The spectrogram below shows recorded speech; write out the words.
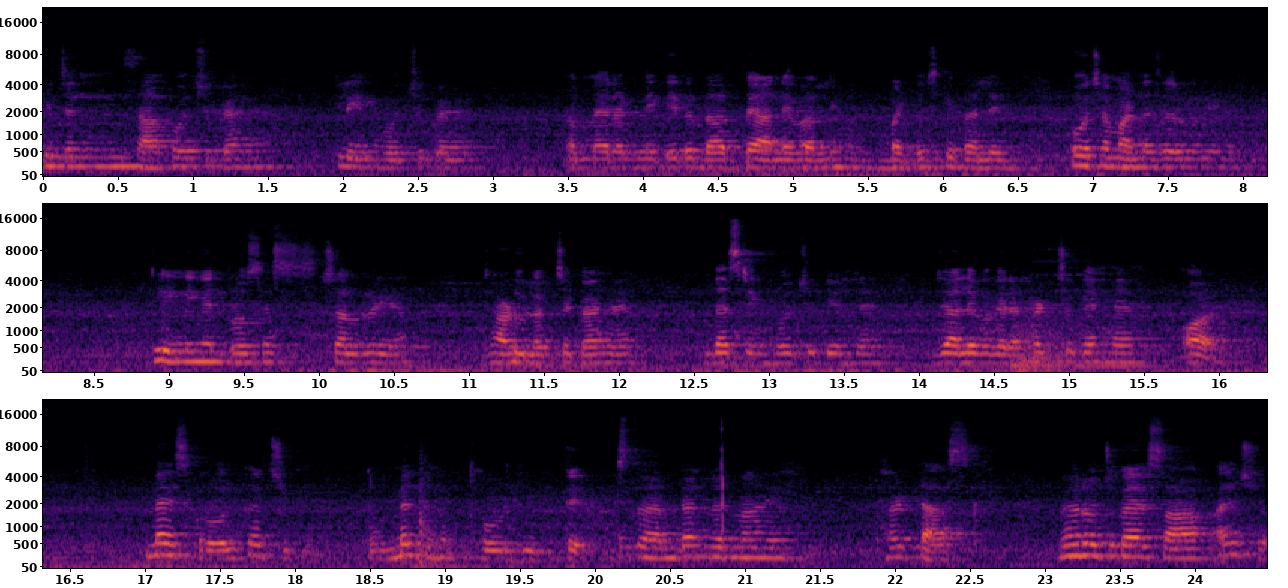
किचन साफ़ हो चुका है क्लीन हो चुका है। अब मैं रखने के तो दाद पे आने वाली हूँ बट उसके पहले पोछा मारना ज़रूरी है। क्लीनिंग इन प्रोसेस चल रही है, झाड़ू लग चुका है डस्टिंग हो चुकी है। जाले वगैरह हट चुके हैं और मैं स्क्रॉल कर चुकी हूँ। तो मिलते हैं थोड़ी ही देर। तो I am done with my third task घर हो चुका है साफ़। आई शो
